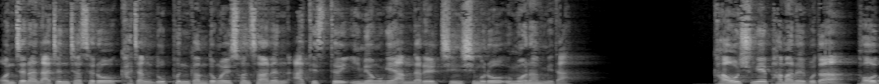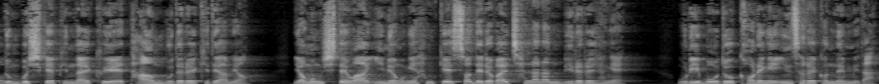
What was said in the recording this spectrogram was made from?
언제나 낮은 자세로 가장 높은 감동을 선사하는 아티스트 이명웅의 앞날을 진심으로 응원합니다. 가오슝의 밤하늘보다 더 눈부시게 빛날 그의 다음 무대를 기대하며 영웅 시대와 이명웅이 함께 써 내려갈 찬란한 미래를 향해 우리 모두 건행의 인사를 건넵니다.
